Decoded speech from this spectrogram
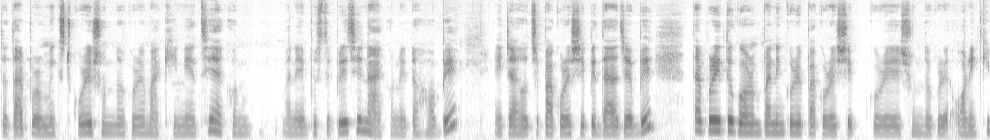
তো তারপর মিক্সড করে সুন্দর করে মাখিয়ে নিয়েছি। এখন মানে বুঝতে পেরেছি, না, এখন এটা হবে। এটা হচ্ছে পাকোড়া শেপে দেওয়া যাবে। তারপরে তো গরম পানি করে পাকোড়া শেপ করে সুন্দর করে অনেকই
